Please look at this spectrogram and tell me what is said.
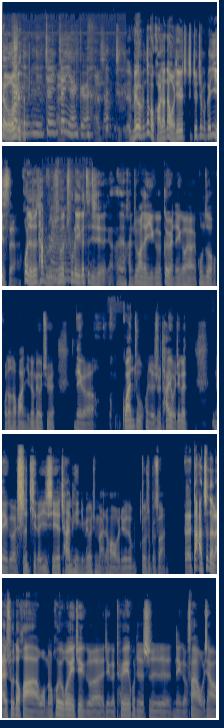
我你你真真严格，没有那么夸张，但我就就这么个意思。或者是他比如说出了一个自己很很重要的一个个人的一个工作活动的话，你都没有去那个。关注，或者是他有这个那个实体的一些产品，你没有去买的话，我觉得都是不算。呃，大致的来说的话，我们会为这个这个推或者是那个泛偶像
